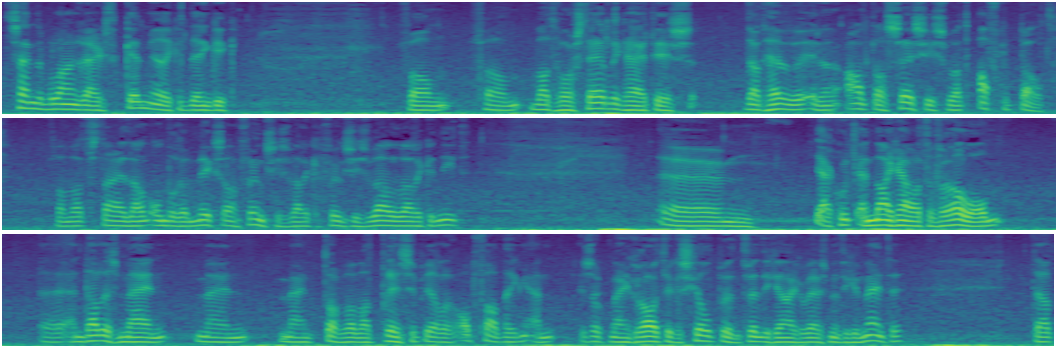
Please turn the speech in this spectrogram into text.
zijn de belangrijkste kenmerken, denk ik, van, van wat hoogstedelijkheid is, dat hebben we in een aantal sessies wat afgepeld. Van wat sta je dan onder een mix aan functies? Welke functies wel, welke niet? Um, ja, goed, en dan gaan we het er vooral om. Uh, en dat is mijn, mijn, mijn toch wel wat principiële opvatting. En is ook mijn grote geschilpunt, 20 jaar geweest met de gemeente. Dat,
